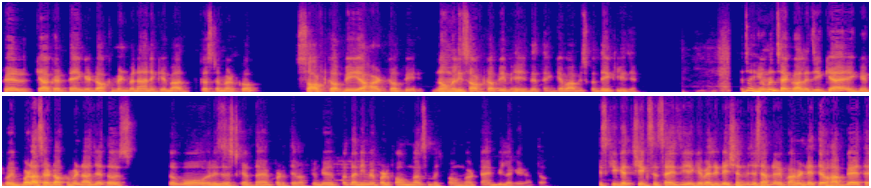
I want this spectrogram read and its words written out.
फिर क्या करते हैं कि डॉक्यूमेंट बनाने के बाद कस्टमर को सॉफ्ट कॉपी या hard copy normally soft copy भेज देते हैं कि अब आप इसको देख लीजिए। अच्छा ह्यूमन साइकोलॉजी क्या है कि कोई बड़ा सा डॉक्यूमेंट आ जाए तो तो वो रेजिस्ट करता है पढ़ते वक्त, क्योंकि पता नहीं मैं पढ़ पाऊँगा, समझ पाऊँगा टाइम भी लगेगा तो। इसकी एक अच्छी एक्सरसाइज ये कि वैलिडेशन में जैसे आपने रिक्वायरमेंट लेते हो, आप गए थे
